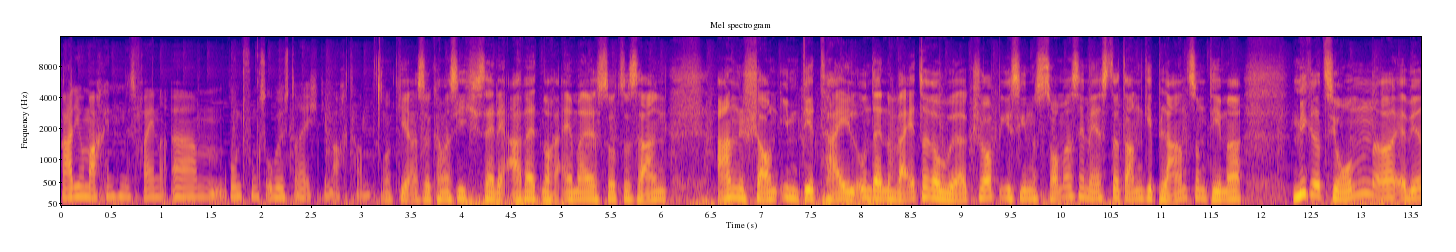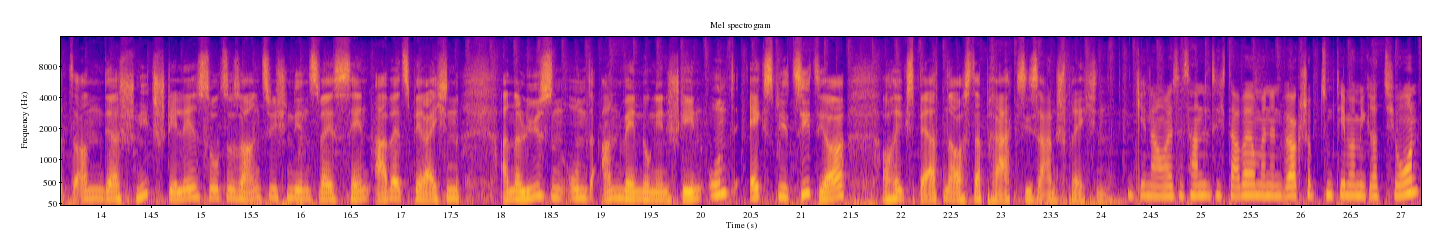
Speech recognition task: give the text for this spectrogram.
Radiomachenden des Freien ähm, Rundfunks Oberösterreich gemacht haben. Okay, also kann man sich seine Arbeit noch einmal sozusagen anschauen im Detail. Und ein weiterer Workshop ist im Sommersemester dann geplant zum Thema Migration. Äh, Er wird an der Schnittstelle sozusagen zwischen den zwei Send-Arbeitsbereichen Analysen und Anwendungen stehen und explizit ja auch Experten aus der Praxis ansprechen. Genau, also es handelt sich dabei um einen Workshop zum Thema Migration,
